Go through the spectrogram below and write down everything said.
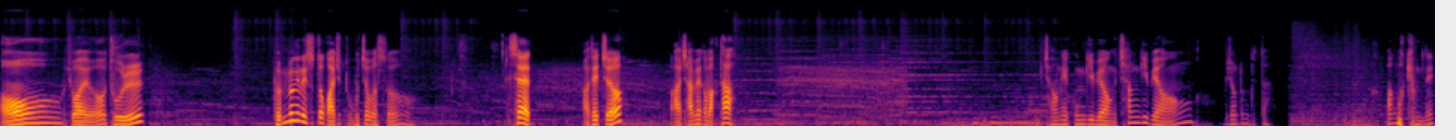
어 좋아요. 둘. 몇 명이나 있었다고 아직도 못 잡았어. 셋. 아 됐죠? 아 자매가 막타. 정의 군기병 창기병. 이 정도면 됐다. 빵밖에 없네.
